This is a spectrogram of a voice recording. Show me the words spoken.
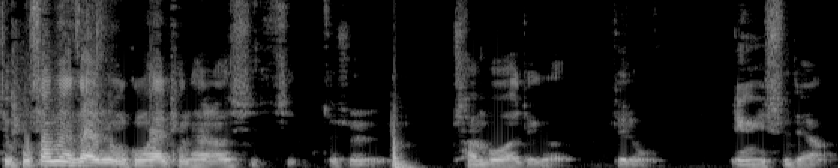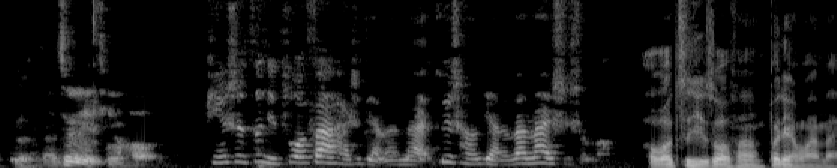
就不方便在这种公开平台上去去就是传播这个这种灵异事件了。对，那，这个也挺好的。平时自己做饭还是点外卖？最常点的外卖是什么？我自己做饭，不点外卖。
